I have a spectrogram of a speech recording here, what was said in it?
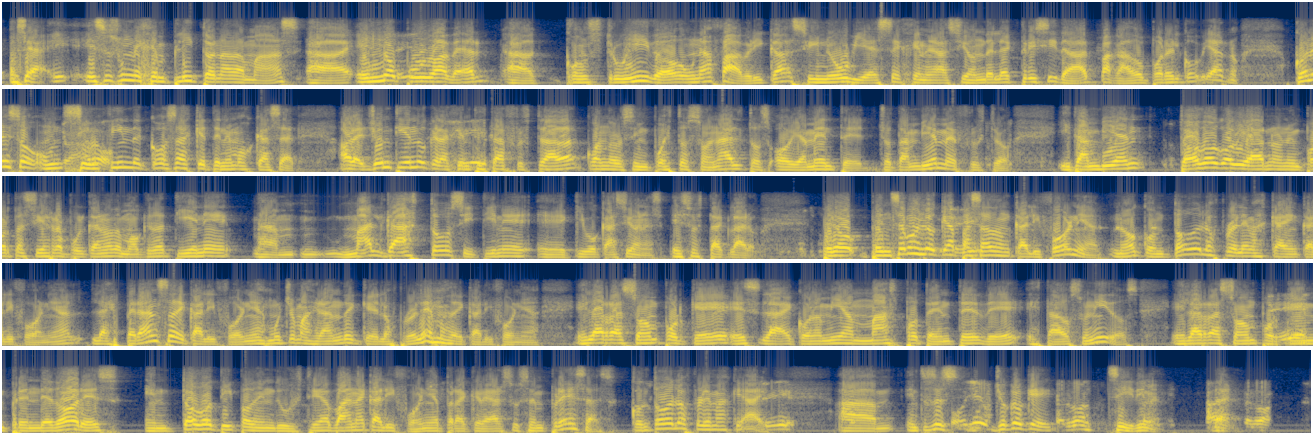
o sea, e, eso es un ejemplito nada más. Ah, él no pudo haber ah, construido una fábrica si no hubiese generación de electricidad pagado por el gobierno. Con eso, un sinfín de cosas que tenemos que hacer. Ahora, yo entiendo que la gente está frustrada cuando los impuestos son altos, obviamente. Yo también me frustro. Y también todo gobierno, no importa si es republicano o demócrata, tiene ah, mal gastos y tiene eh, equivocaciones, eso está claro. Pero pensemos lo que ha pasado en California, ¿no? Con todos los problemas que hay en California, la esperanza de California es mucho más grande que los problemas de California. Es la razón por qué es la economía más potente de Estados Unidos. Es la razón por qué emprendedores en todo tipo de industria van a California para crear sus empresas, con todos los problemas que hay. Ah, entonces, yo creo que... Sí, dime. Ah.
